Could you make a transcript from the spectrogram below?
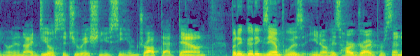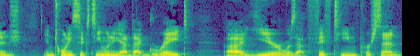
you know, in an ideal situation, you see him drop that down. But a good example is, you know, his hard drive percentage in 2016 when he had that great uh, year was at 15%,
